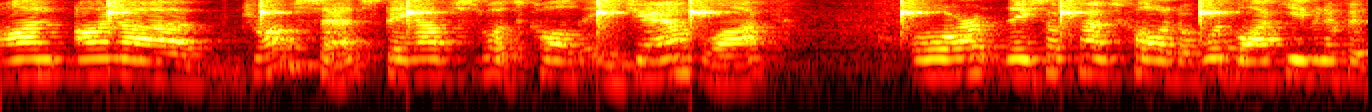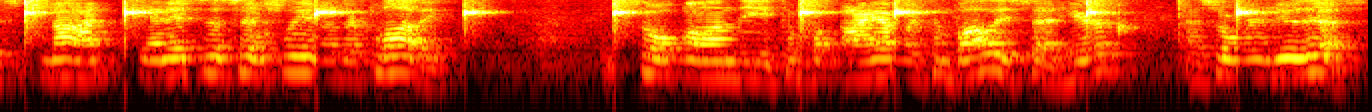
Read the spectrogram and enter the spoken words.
On, on uh, drum sets, they have what's called a jam block, or they sometimes call it a woodblock even if it's not, and it's essentially another clave. So on the, I have my timbale set here, and so we're going to do this.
